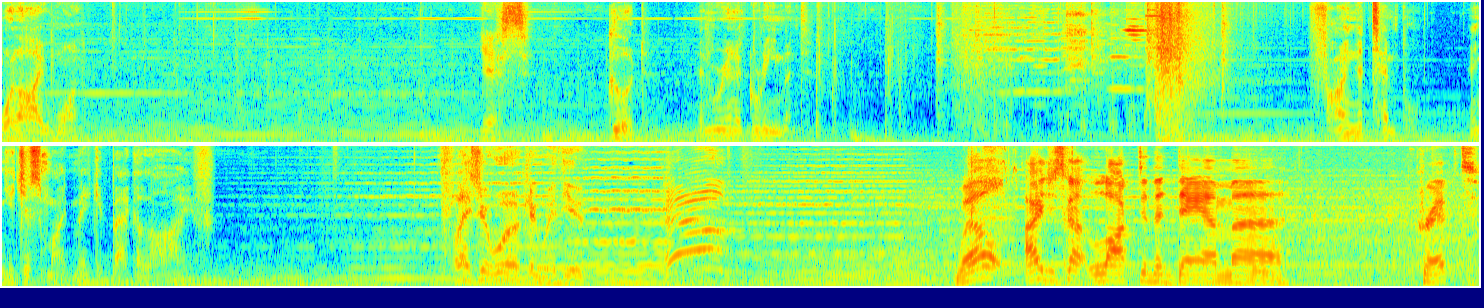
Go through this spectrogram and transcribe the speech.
Do what I want? Yes. Good. Then we're in agreement. Find the temple, and you just might make it back alive. Pleasure working with you. Help! well, I just got locked in the damn uh, crypt.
